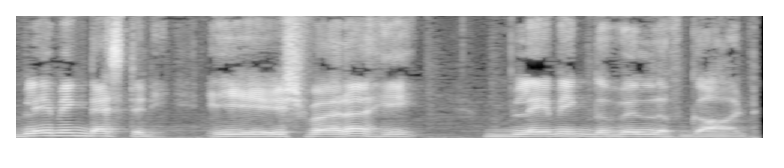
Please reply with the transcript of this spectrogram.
Blaming destiny. Ishvarahi. Blaming the will of God.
